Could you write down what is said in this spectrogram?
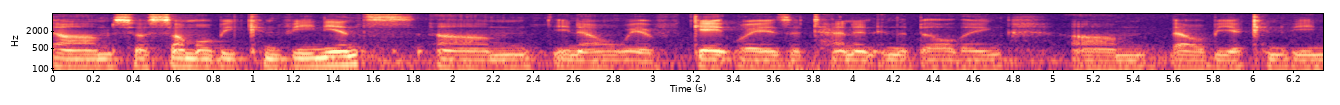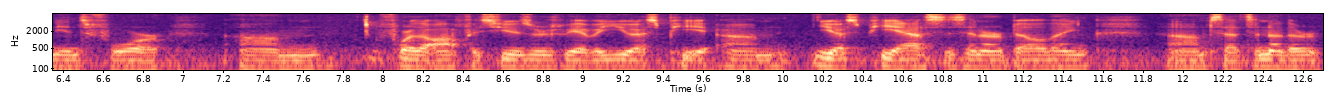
Um, so some will be convenience. Um, you know, we have Gateway as a tenant in the building. Um, that will be a convenience for um, for the office users. We have a USP, USPS is in our building. so that's another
